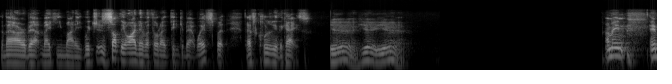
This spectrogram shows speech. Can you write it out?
than they are about making money, which is something I never thought I'd think about West, but that's clearly the case. Yeah, yeah, yeah. I mean, it,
